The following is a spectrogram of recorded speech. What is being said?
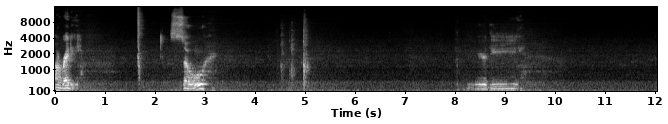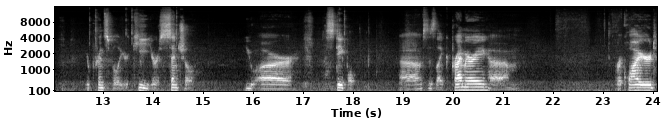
Alrighty. So, you're the your principal, your key, your essential. You are a staple. Um, this is like primary, um, required.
